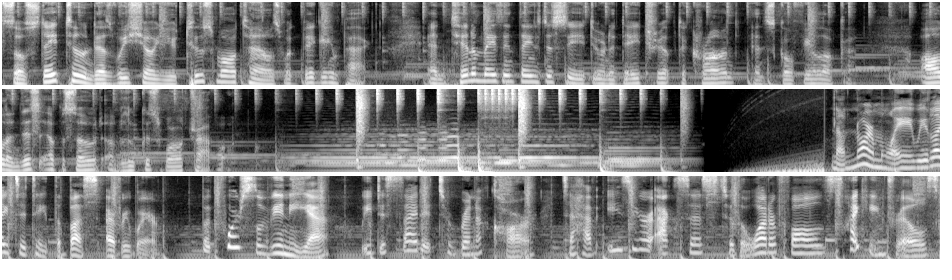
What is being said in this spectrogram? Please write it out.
So stay tuned as we show you two small towns with big impact and 10 amazing things to see during a day trip to Kranj and Škofja Loka. All in this episode of Lucas World Travel. Now, normally we like to take the bus everywhere, but for Slovenia, we decided to rent a car to have easier access to the waterfalls, hiking trails,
